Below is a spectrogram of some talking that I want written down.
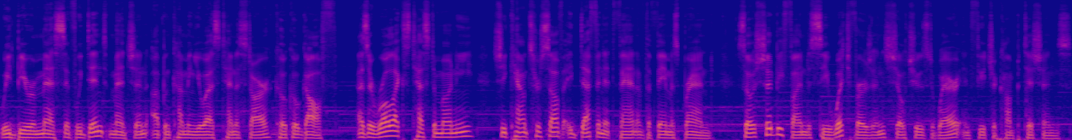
We'd be remiss if we didn't mention up and coming US tennis star Coco Gauff. As a Rolex Testimonee, she counts herself a definite fan of the famous brand, so it should be fun to see which versions she'll choose to wear in future competitions.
